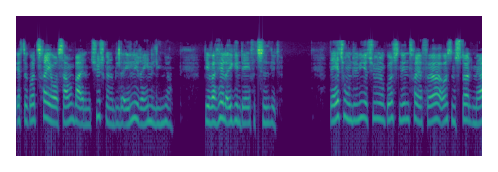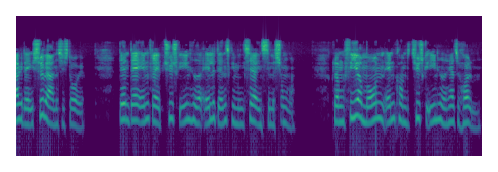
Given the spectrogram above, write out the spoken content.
Efter godt tre års samarbejde med tyskerne blev der endelig rene linjer. Det var heller ikke en dag for tidligt. Datoen den 29. august 1943 er også en stolt mærkedag i søværnets historie. Den dag angreb tyske enheder alle danske militære installationer. Klokken 4 om morgenen ankom de tyske enheder her til Holmen.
